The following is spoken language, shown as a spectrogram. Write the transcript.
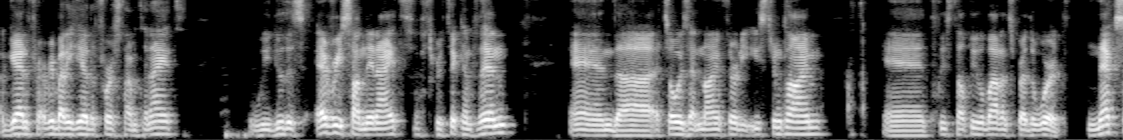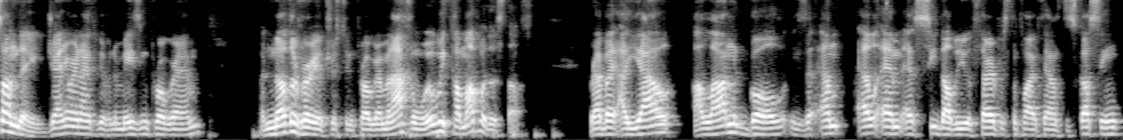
Again, for everybody here the first time tonight, we do this every Sunday night through thick and thin, and uh, it's always at 9:30 Eastern time. And please tell people about it and spread the word. Next Sunday, January 9th, we have an amazing program. Another very interesting program. And Achim, where we come up with this stuff? Rabbi Ayal Alan Gol, he's an LMSCW therapist in five towns, discussing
